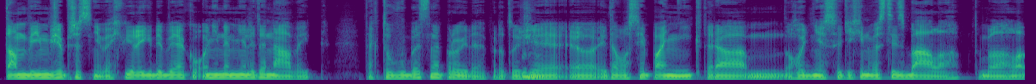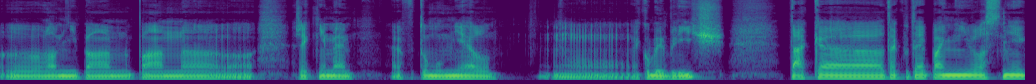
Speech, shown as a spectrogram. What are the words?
tam vím, že přesně ve chvíli, kdyby jako oni neměli ten návyk, tak to vůbec neprojde, protože uh je ta vlastně paní, která hodně se těch investic bála. To byla hlavní pán, pán řekněme, v tomu měl jakoby blíž, tak, tak u té paní vlastně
